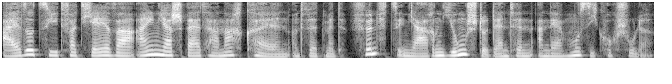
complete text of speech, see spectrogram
Also zieht Fatjeva ein Jahr später nach Köln und wird mit 15 Jahren Jungstudentin an der Musikhochschule.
